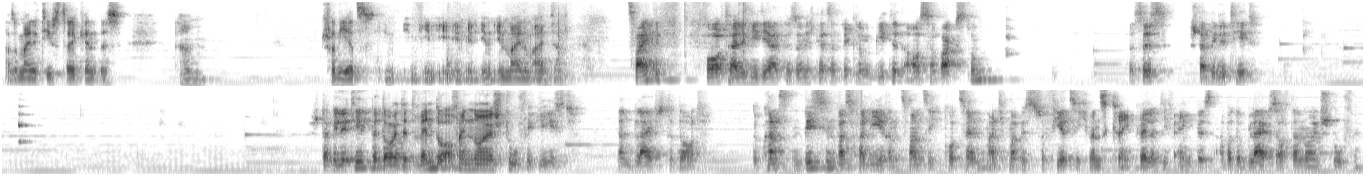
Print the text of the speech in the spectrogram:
Also meine tiefste Erkenntnis ähm, schon jetzt in, in, in, in meinem Alter. Zweite Vorteile, die die Persönlichkeitsentwicklung bietet, außer Wachstum, das ist Stabilität. Stabilität bedeutet, wenn du auf eine neue Stufe gehst, dann bleibst du dort. Du kannst ein bisschen was verlieren, 20 Prozent, manchmal bis zu 40, wenn es relativ eng bist, aber du bleibst auf der neuen Stufe.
